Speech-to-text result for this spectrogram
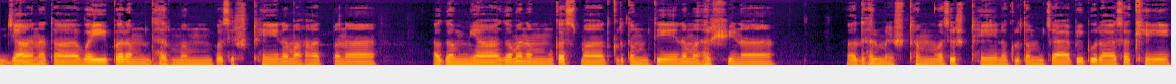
जानता वै परं धर्मं वसिष्ठेन महात्मना। अगम्यागमनं कस्मात् कृतं तेन महर्षिणा अधर्मिष्ठं वसिष्ठेन कृतं चापि पुरा सखे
